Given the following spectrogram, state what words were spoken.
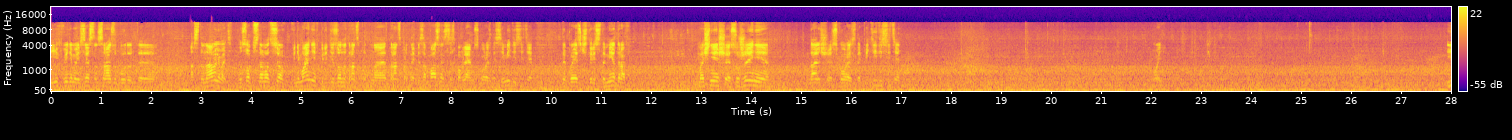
И их, видимо, естественно, сразу будут э, останавливать. Ну, собственно, вот все. Внимание, впереди зона транспортной, транспортной безопасности. Сбавляем скорость до 70. ДПС 400 метров. Мощнейшее сужение. Дальше скорость до 50. Ой. И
